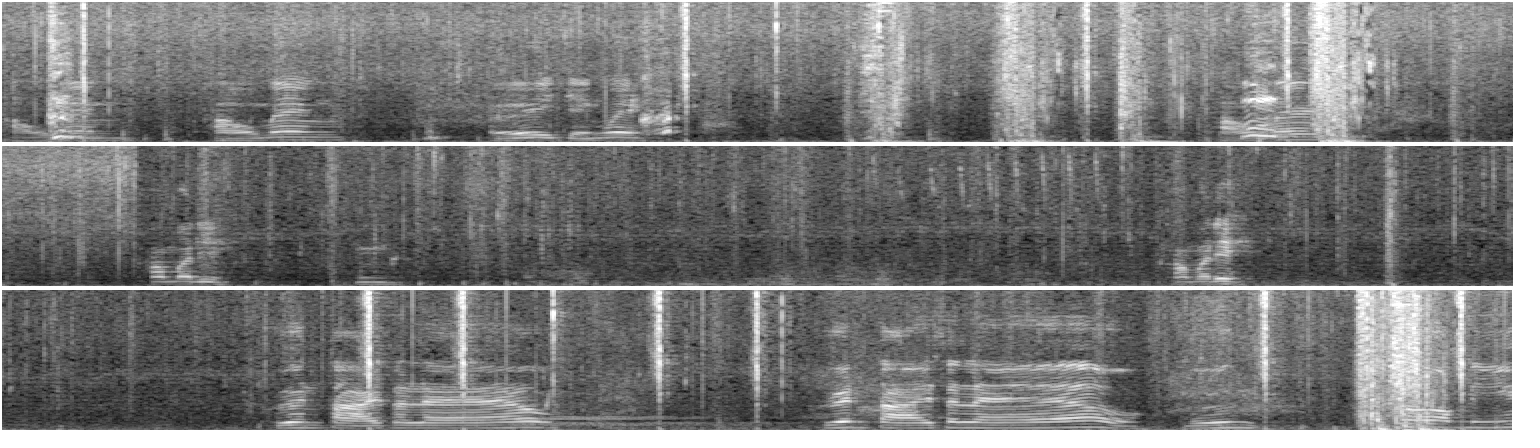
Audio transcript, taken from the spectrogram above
เผาแม่ง เผาแม่ง เอ้ย เจ๋งเว้ยเผาแม่งเข้ามาดิมึงเข้ามาดิ เพื่อนตายซะแล้ว เพื่อนตายซะแล้ว มึง รอบนี้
